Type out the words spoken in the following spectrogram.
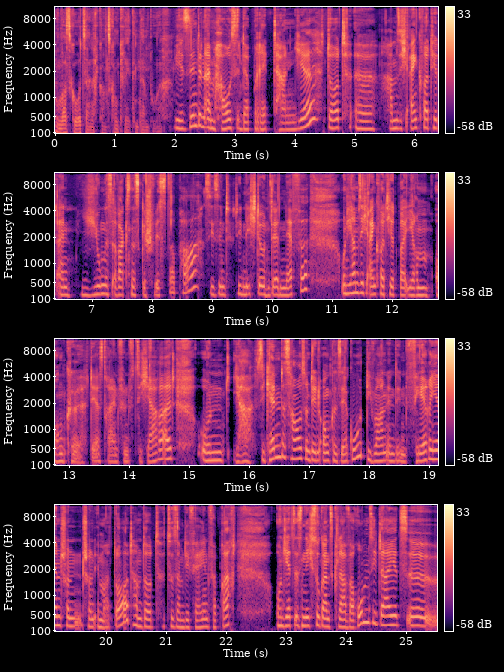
Um was geht es eigentlich ganz konkret in deinem Buch? Wir sind in einem Haus in der Bretagne. Dort äh, haben sich einquartiert ein junges, erwachsenes Geschwisterpaar. Sie sind die Nichte und der Neffe. Und die haben sich einquartiert bei ihrem Onkel. Der ist 53 Jahre alt. Und ja, sie kennen das Haus und den Onkel sehr gut. Die waren in den Ferien schon, schon immer dort, haben dort zusammen die Ferien verbracht. Und jetzt ist nicht so ganz klar, warum sie da jetzt äh,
